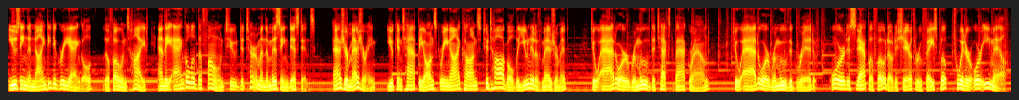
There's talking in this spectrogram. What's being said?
using the 90-degree angle, the phone's height, and the angle of the phone to determine the missing distance. As you're measuring, you can tap the on-screen icons to toggle the unit of measurement, to add or remove the text background, to add or remove the grid, or to snap a photo to share through Facebook, Twitter, or email.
